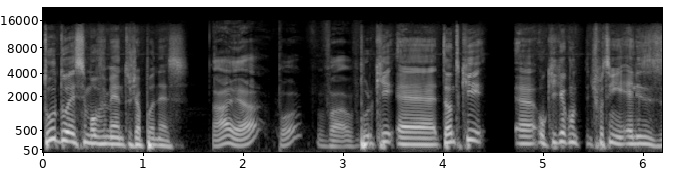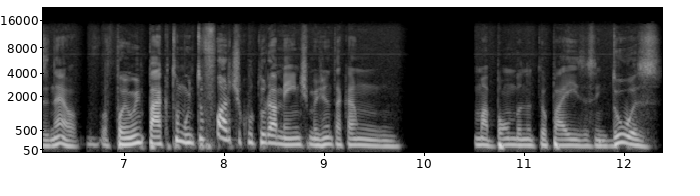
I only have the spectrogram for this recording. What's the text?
Tudo esse movimento japonês. Ah, é? Pô, vá- Porque, é, tanto que, é, o que que aconteceu, tipo assim, eles, né, foi um impacto muito forte culturalmente. Imagina tacar um- uma bomba no teu país, assim, duas,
